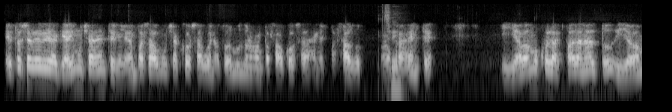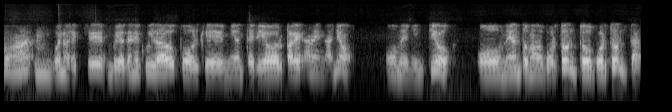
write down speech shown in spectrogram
Esto se debe a que hay mucha gente que le han pasado muchas cosas, bueno, todo el mundo nos han pasado cosas en el pasado con otra gente, y ya vamos con la espada en alto y ya vamos a, mm, bueno, es que voy a tener cuidado porque mi anterior pareja me engañó o me mintió o me han tomado por tonto o por tonta.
